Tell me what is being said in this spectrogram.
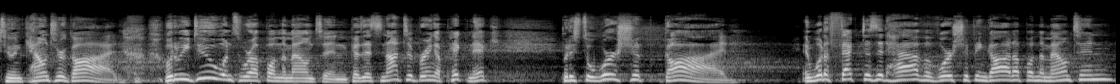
To encounter God. What do we do once we're up on the mountain? Because it's not to bring a picnic, but it's to worship God. And what effect does it have of worshiping God up on the mountain?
